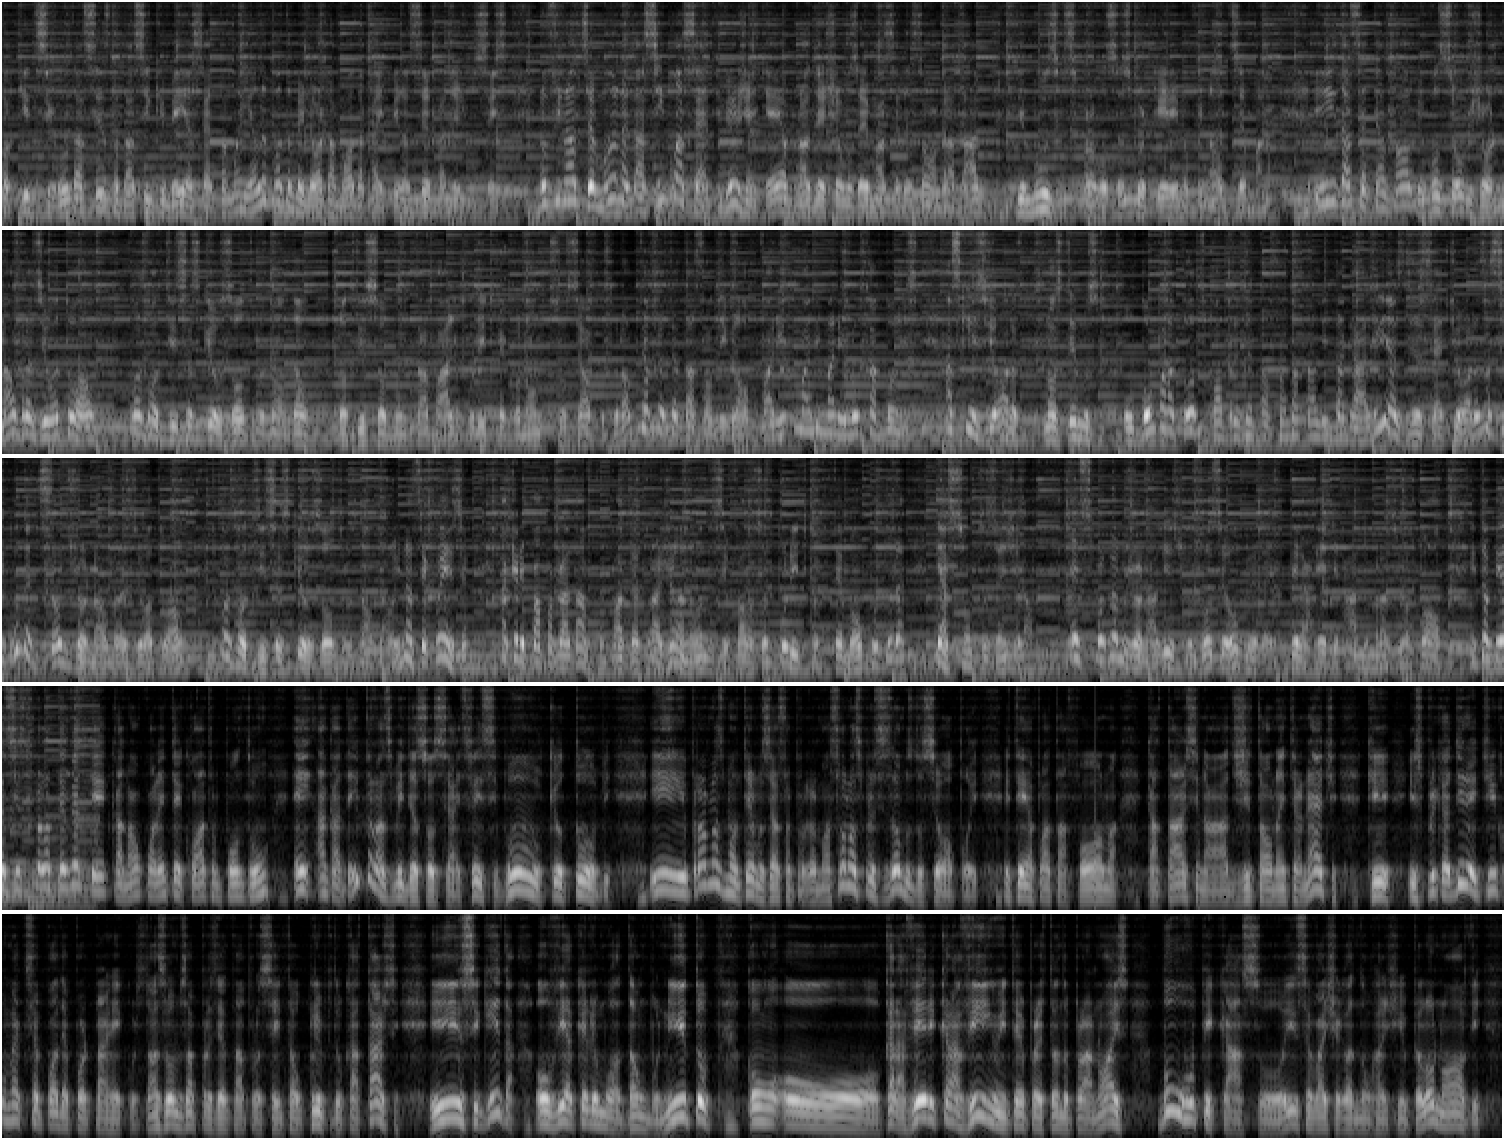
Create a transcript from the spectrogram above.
vivo aqui de segunda a sexta, das 5h30 às 7 da manhã, levando o melhor da moda caipira sertanejo de vocês. No final de semana é das 5 às 7, viu gente? É, nós deixamos aí uma seleção agradável de músicas para vocês curtirem no final de semana. E das 7 às 9 você ouve Jornal Brasil Atual com as notícias que os outros não dão. Notícias sobre o trabalho, política, econômico, social, cultural. Tem apresentação de Glauco Faria a de Marilu Cabanes. Às 15 horas, nós temos o Bom para Todos com a apresentação da Thalita Gali. E às 17 horas, a segunda edição do Jornal Brasil Atual com as notícias que os outros não dão. E na sequência, aquele papo agradável com o Padre Zé Trajano, onde se fala sobre política, futebol, cultura e assuntos em geral. Esses programas jornalísticos você ouve pela Rede Rádio Brasil Atual e também assiste pela TVT, canal 44.1 em HD e pelas mídias sociais, Facebook, YouTube. E para nós mantermos essa programação, nós precisamos do seu apoio. E tem a plataforma Catarse na digital na internet que explica direitinho como é que você pode aportar recursos. Nós vamos apresentar para você então o clipe do Catarse e em seguida ouvir aquele modão bonito com o Craveiro e Cravinho interpretando para nós Burro Picasso. E você vai chegando no ranchinho pelo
